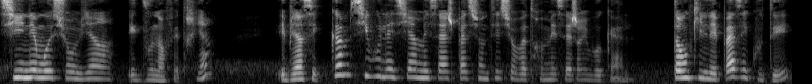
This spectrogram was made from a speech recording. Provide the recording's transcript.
Si une émotion vient et que vous n'en faites rien, eh bien c'est comme si vous laissiez un message patienter sur votre messagerie vocale. Tant qu'il n'est pas écouté,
